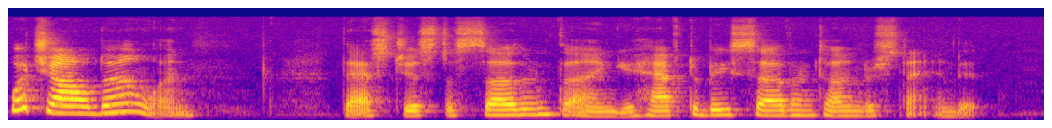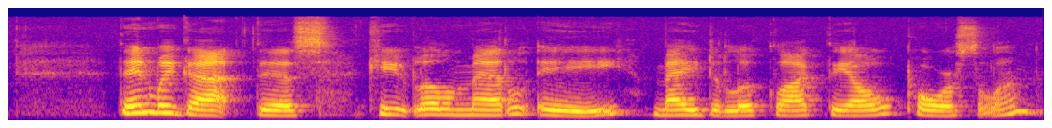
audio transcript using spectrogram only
What y'all doing? That's just a southern thing. You have to be southern to understand it. Then we got this cute little metal E made to look like the old porcelain.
